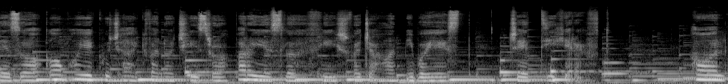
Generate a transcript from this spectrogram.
لذا گام های کوچک و ناچیز را برای اصلاح خیش و جهان میبایست جدی گرفت. حال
